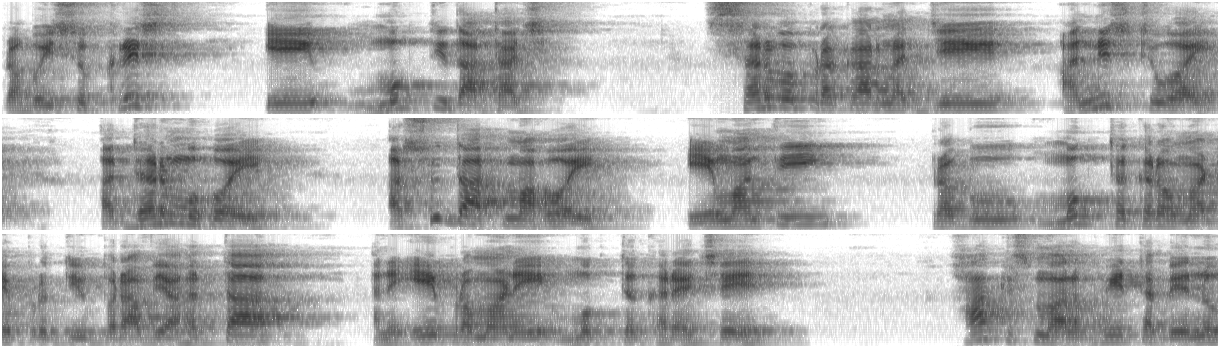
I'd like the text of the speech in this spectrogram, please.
પ્રભુ ઈસુ ખ્રિસ્ત એ મુક્તિદાતા છે. સર્વ પ્રકારના જે અનિષ્ટ હોય, અધર્મ હોય, અશુદ્ધ આત્મા હોય એમાંથી પ્રભુ મુક્ત કરવા માટે પૃથ્વી ઉપર આવ્યા હતા અને એ પ્રમાણે મુક્ત કરે છે. હા કિસ્માલ ભેતા બહેનો,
